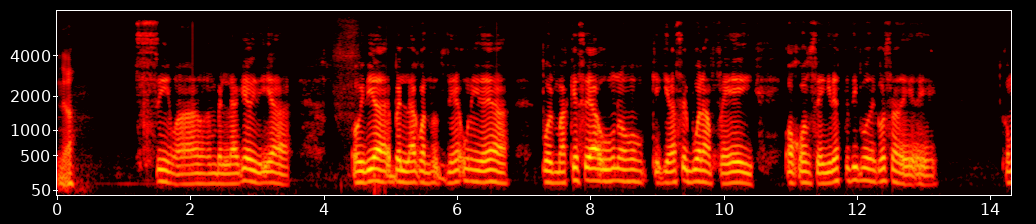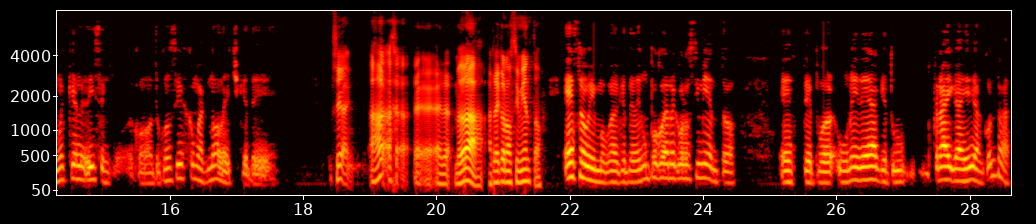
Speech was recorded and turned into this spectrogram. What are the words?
Ya. sí, mano, en verdad que hoy día, hoy día es verdad, cuando tú tienes una idea, por más que sea uno que quiera hacer buena fe y- o conseguir este tipo de cosas de, de, ¿cómo es que le dicen? Cuando tú consigues como acknowledge que te, Sí, ajá, eh, eh, me da reconocimiento. eso mismo, que te den un poco de reconocimiento, este, por una idea que tú traigas y digan, contra,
